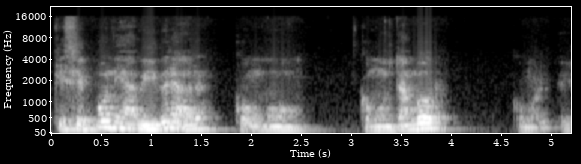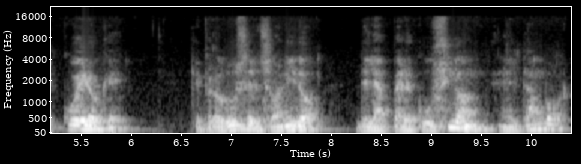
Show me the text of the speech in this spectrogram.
que se pone a vibrar como, como un tambor, como el cuero que, que produce el sonido de la percusión en el tambor,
